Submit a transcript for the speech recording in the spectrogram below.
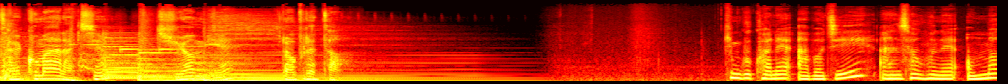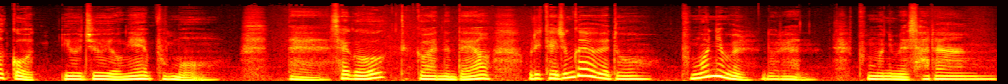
달콤한 아침 주현미의 러브레터 김국환의 아버지, 안성훈의 엄마꽃, 유주용의 부모. 네, 세곡 듣고 왔는데요. 우리 대중가요에도 부모님을 노래한 부모님의 사랑,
